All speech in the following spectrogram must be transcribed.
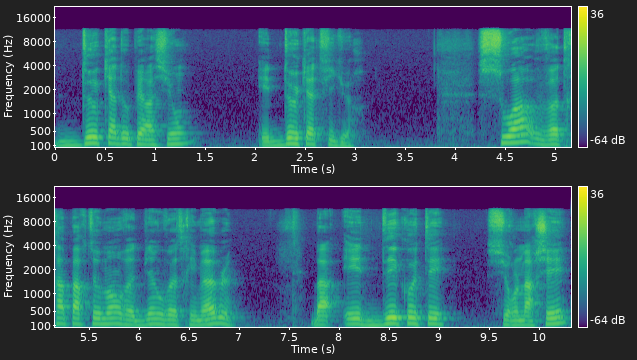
deux cas d'opération et deux cas de figure. Soit votre appartement, votre bien ou votre immeuble bah, est décoté sur le marché,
